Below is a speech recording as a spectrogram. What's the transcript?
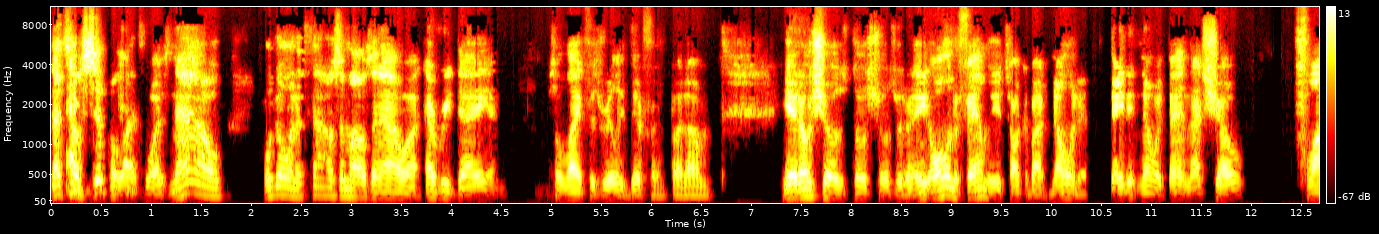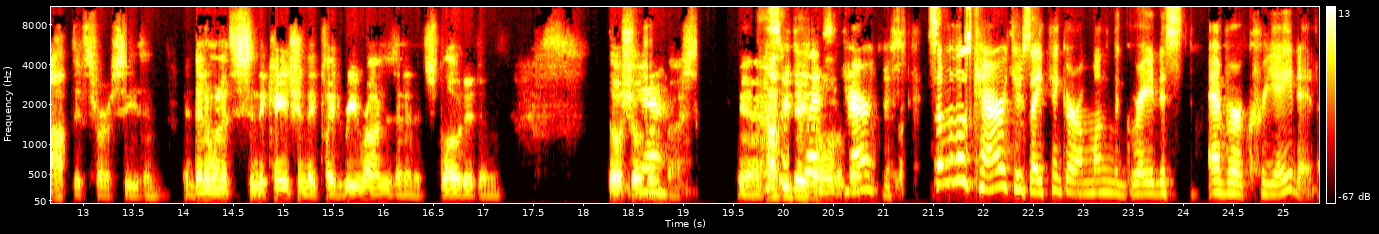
That's how simple life was. Now we're going a thousand miles an hour every day, and so life is really different. But um, yeah, those shows, those shows were all in the family. You talk about knowing it. They didn't know it then. That show flopped its first season, and then it went into syndication. They played reruns, and it exploded. And those shows yeah. are the best. Yeah, Happy Days. Characters. Some of those characters I think are among the greatest ever created,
